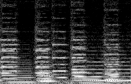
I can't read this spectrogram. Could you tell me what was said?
Thank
